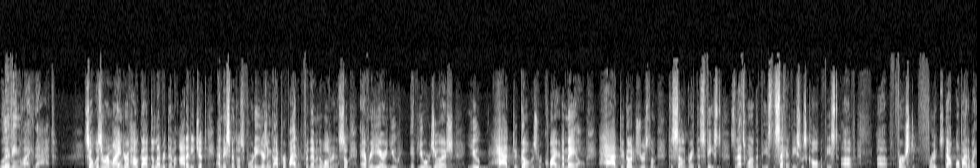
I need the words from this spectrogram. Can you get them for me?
living like that. So it was a reminder of how God delivered them out of Egypt, and they spent those 40 years, and God provided for them in the wilderness. So every year, you, if you were Jewish, you had to go. It was required. A male had to go to Jerusalem to celebrate this feast. So that's one of the feasts. The second feast was called the Feast of uh, First Fruits. Now, oh, by the way,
